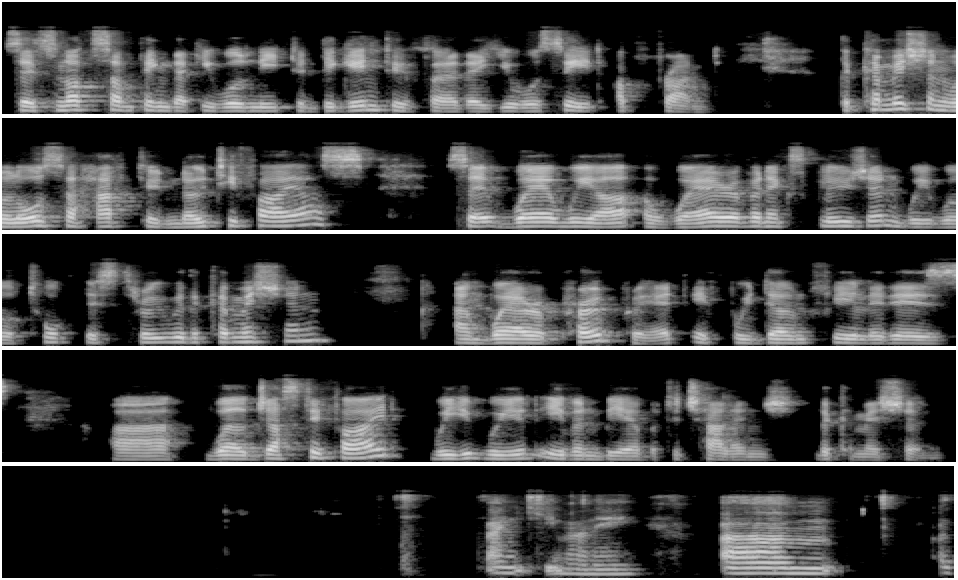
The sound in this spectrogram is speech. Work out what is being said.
So it's not something that you will need to dig into further. You will see it up front. The Commission will also have to notify us. So where we are aware of an exclusion, we will talk this through with the Commission. And where appropriate, if we don't feel it is uh, well justified, we, we'd even be able to challenge the Commission. Thank you, Manny. Um, a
